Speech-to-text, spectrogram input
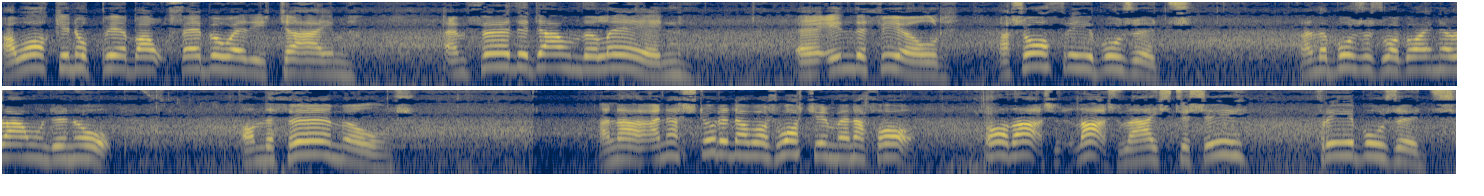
I walking up here about February time. And further down the lane, uh, in the field, I saw three buzzards and the buzzards were going around and up on the thermals. And I, and I stood and I was watching them and I thought oh that's that's nice to see three buzzards.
